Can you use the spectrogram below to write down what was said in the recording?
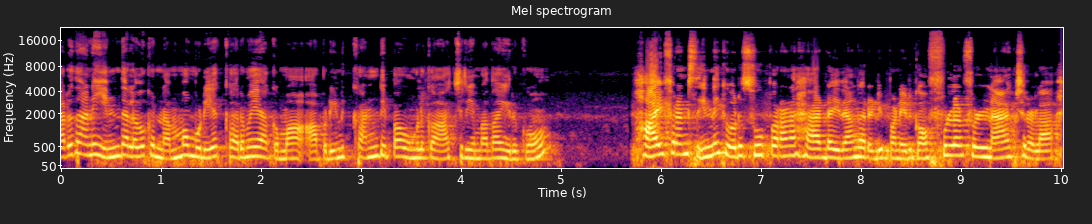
மருதாணி இந்த அளவுக்கு நம்ப முடிய கருமையாக்குமா? அப்படின்னு கண்டிப்பாக உங்களுக்கு ஆச்சரியமாக தான் இருக்கும். ஹாய் ஃப்ரெண்ட்ஸ் இன்றைக்கி ஒரு சூப்பரான ஹேர் டை தாங்க ரெடி பண்ணியிருக்கோம். ஃபுல் அண்ட் ஃபுல் நேச்சுரலாக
